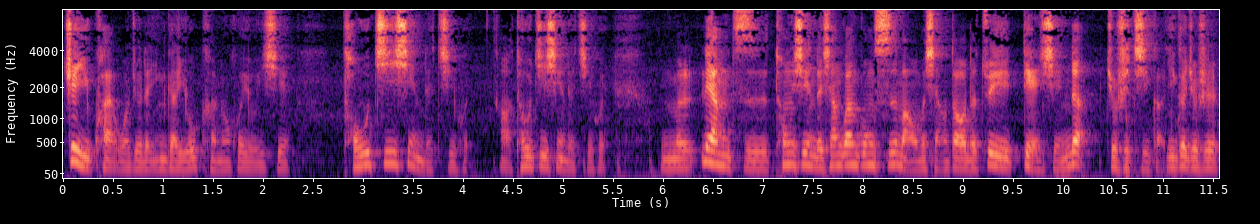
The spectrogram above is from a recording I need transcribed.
这一块，我觉得应该有可能会有一些投机性的机会啊，投机性的机会。那么量子通信的相关公司嘛，我们想到的最典型的就是几个，一个就是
